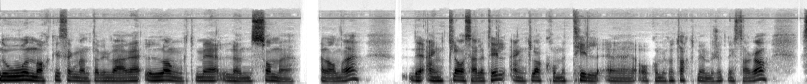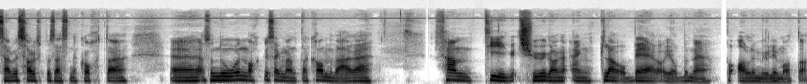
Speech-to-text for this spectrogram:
Noen markedssegmenter vil være langt mer lønnsomme enn andre. Det er enklere å selge til, enklere å komme til eh, komme i kontakt med en beslutningstaker. Selve salgsprosessen er kortere. Eh, altså noen markedssegmenter kan være 5-10-20 ganger enklere og bedre å jobbe med på alle mulige måter.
